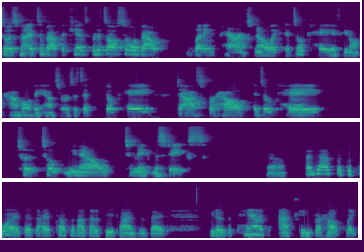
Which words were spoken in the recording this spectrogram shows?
so it's not it's about the kids, but it's also about letting parents know like it's okay if you don't have all the answers. It's okay to ask for help. It's okay to to you know to make mistakes. Yeah, and to ask for support. That's, I've talked about that a few times. Is that you know the parents asking for help, like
